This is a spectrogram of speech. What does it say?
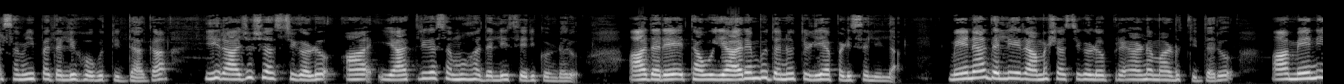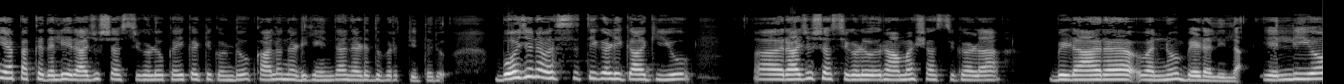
ಸಮೀಪದಲ್ಲಿ ಹೋಗುತ್ತಿದ್ದಾಗ ಈ ರಾಜಶಾಸ್ತ್ರಿಗಳು ಆ ಯಾತ್ರಿಕ ಸಮೂಹದಲ್ಲಿ ಸೇರಿಕೊಂಡರು. ಆದರೆ ತಾವು ಯಾರೆಂಬುದನ್ನು ತಿಳಿಯಪಡಿಸಲಿಲ್ಲ. ಮೇನಾದಲ್ಲಿ ರಾಮಶಾಸ್ತ್ರಿಗಳು ಪ್ರಯಾಣ ಮಾಡುತ್ತಿದ್ದರು. ಆ ಮೇನೆಯ ಪಕ್ಕದಲ್ಲಿ ರಾಜಶಾಸ್ತ್ರಿಗಳು ಕೈಕಟ್ಟಿಕೊಂಡು ಕಾಲುನಡಿಗೆಯಿಂದ ನಡೆದು ಬರುತ್ತಿದ್ದರು. ಭೋಜನ ವಸತಿಗಳಿಗಾಗಿಯೂ ರಾಜಶಾಸ್ತ್ರಿಗಳು ರಾಮಶಾಸ್ತ್ರಿಗಳ ಬಿಡಾರವನ್ನು ಬೇಡಲಿಲ್ಲ. ಎಲ್ಲಿಯೋ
